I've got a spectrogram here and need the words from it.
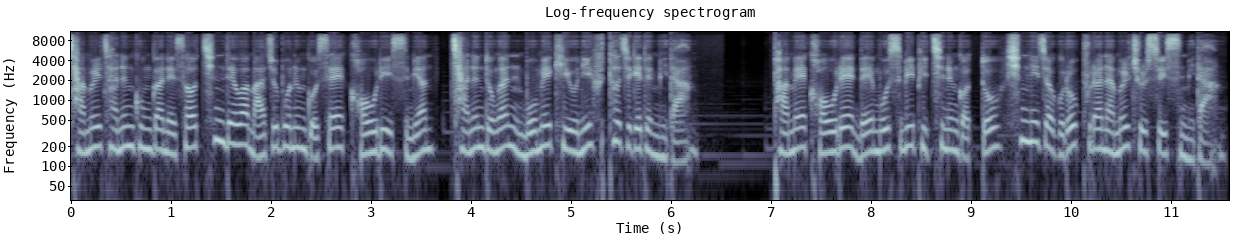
잠을 자는 공간에서 침대와 마주보는 곳에 거울이 있으면 자는 동안 몸의 기운이 흩어지게 됩니다. 밤에 거울에 내 모습이 비치는 것도 심리적으로 불안함을 줄 수 있습니다.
